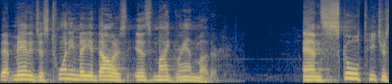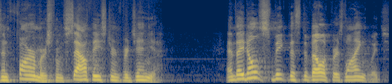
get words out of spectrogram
that manages $20 million is my grandmother and school teachers and farmers from southeastern Virginia. And they don't speak this developer's language.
